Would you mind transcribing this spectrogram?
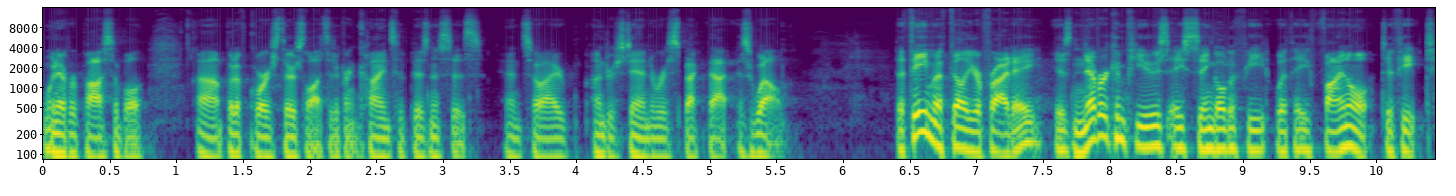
whenever possible. Uh, but of course, there's lots of different kinds of businesses. And so I understand and respect that as well. The theme of Failure Friday is never confuse a single defeat with a final defeat.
